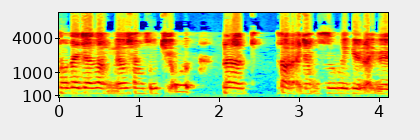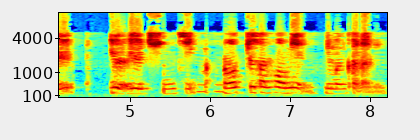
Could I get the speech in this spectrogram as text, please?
后再加上你们又相处久了，那再来讲是会越来越越来越亲近嘛。然后就算后面你们可能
